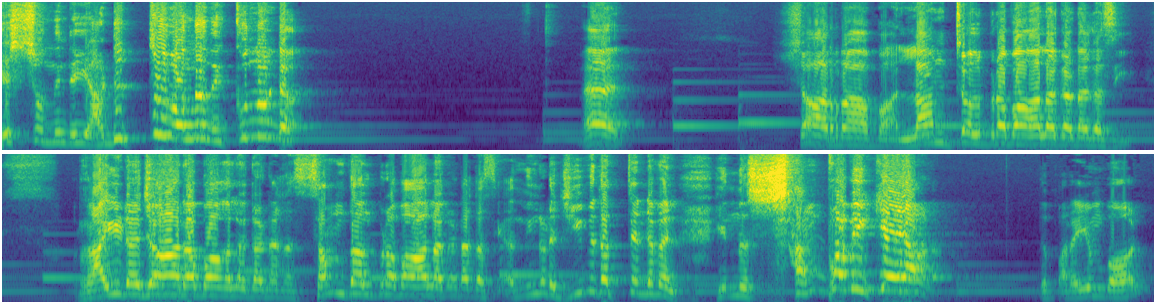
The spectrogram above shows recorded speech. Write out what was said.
യേശു നിന്റെ അടുത്ത് വന്ന് നിൽക്കുന്നുണ്ട്. നിങ്ങളുടെ ജീവിതത്തിന്റെ മേൽ ഇന്ന് സംഭവിക്കുകയാണ്. ഇത് പറയുമ്പോൾ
